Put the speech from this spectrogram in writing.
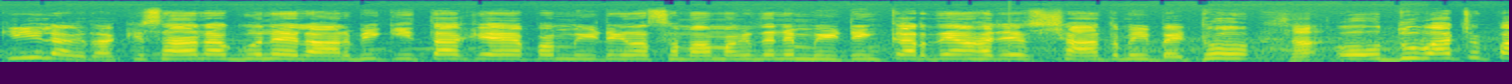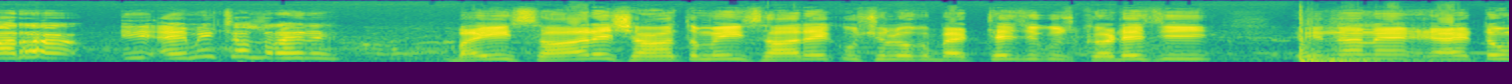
ਕੀ ਲੱਗਦਾ? ਕਿਸਾਨ ਆਗੂ ਨੇ ਐਲਾਨ ਵੀ ਕੀਤਾ ਕਿ ਆਪਾਂ ਮੀਟਿੰਗ ਦਾ ਸਮਾਂ ਮੰਗਦੇ ਨੇ ਮੀਟਿੰਗ ਕਰਦੇ ਆ ਹਜੇ ਸ਼ਾਂਤਮਈ ਬੈਠੋ। ਸਾ- ਉਹ ਉਦੋਂ ਬਾਅਦ ਚ ਪਰ ਇਹ ਐਵੇਂ ਹੀ ਚੱਲ ਰਹੇ ਨੇ? ਭਾਈ ਸਾਰੇ ਸ਼ਾਂਤਮਈ ਸਾਰੇ ਕੁਝ ਲੋਕ ਬੈਠੇ ਸੀ ਕੁਝ ਖੜੇ ਸੀ। ਇਹਨਾਂ ਨੇ ਐਟੋ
